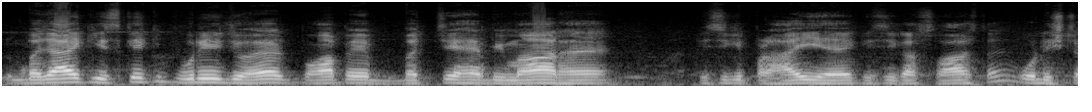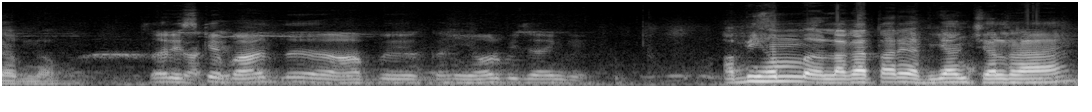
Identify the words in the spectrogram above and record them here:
बजाय कि इसके कि पूरी जो है वहाँ पे बच्चे हैं, बीमार हैं, किसी की पढ़ाई है, किसी का स्वास्थ्य है, वो डिस्टर्ब ना हो। सर इसके बाद आप कहीं और भी जाएँगे? अभी हम लगातार अभियान चल रहा है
